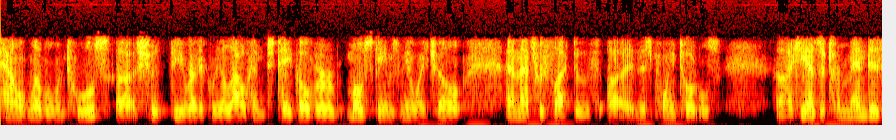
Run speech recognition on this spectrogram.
talent level and tools uh, should theoretically allow him to take over most games in the OHL, and that's reflective uh, in his point totals. Uh, he has a tremendous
